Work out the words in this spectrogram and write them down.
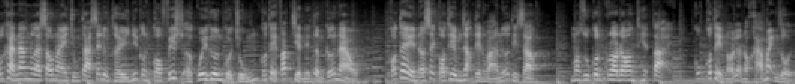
Có khả năng là sau này chúng ta sẽ được thấy những con Corfish ở quê hương của chúng có thể phát triển đến tầm cỡ nào. Có thể nó sẽ có thêm dạng tiền hóa nữa thì sao? Mặc dù con Crawdon hiện tại cũng có thể nói là nó khá mạnh rồi.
